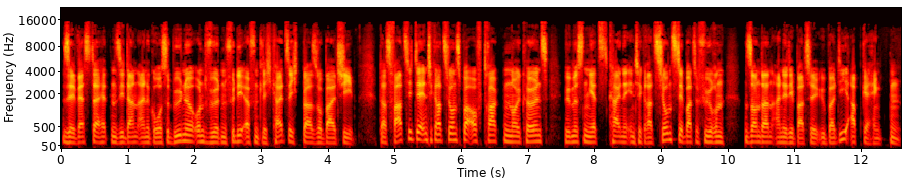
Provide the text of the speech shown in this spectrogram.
Silvester hätten sie dann eine große Bühne und würden für die Öffentlichkeit sichtbar, so Balci. Das Fazit der Integrationsbeauftragten Neuköllns, wir müssen jetzt keine Integrationsdebatte führen, sondern eine Debatte über die Abgehängten.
